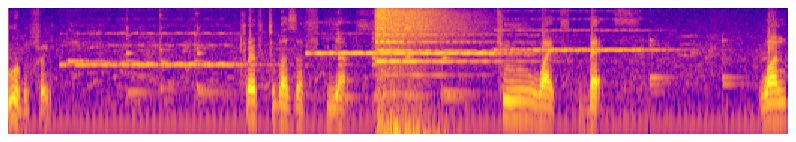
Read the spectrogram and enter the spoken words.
will be free. 12 tubers of yams, two white beds, one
